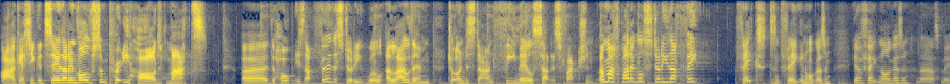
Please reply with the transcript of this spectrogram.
I guess you could say that involves some pretty hard maths. Uh, the hope is that further study will allow them to understand female satisfaction. A mathematical study that fake fakes doesn't fake an orgasm. You ever fake an orgasm? No, that's me.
